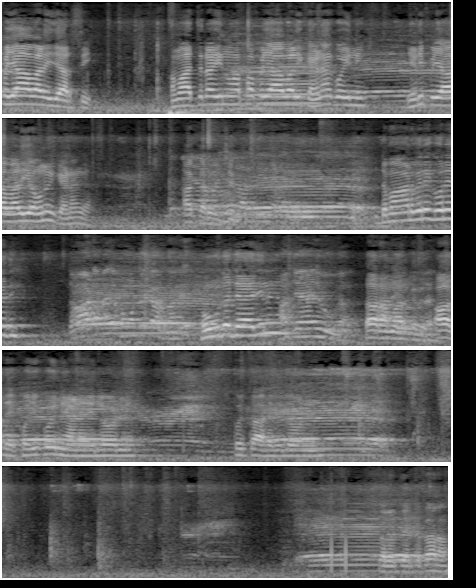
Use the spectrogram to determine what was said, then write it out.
ਪੰਜਾਬ ਵਾਲੀ ਜਰਸੀ। ਹਿਮਾਚਲ ਵਾਲੀ ਨੂੰ ਆਪਾਂ ਪੰਜਾਬ ਵਾਲੀ ਕਹਿਣਾ ਕੋਈ ਨਹੀਂ। ਜਿਹੜੀ ਪੰਜਾਬ ਵਾਲੀ ਆ ਉਹਨੂੰ ਹੀ ਕਹਿਣਾਗਾ ਆ ਕਰੋ ਚੈੱਕ। ਡਿਮਾਂਡ ਵੀਰੇ ਗੋਰੇ ਦੀ? ਕਰ ਦਾਂਗੇ ਹੋਊ ਤਾਂ ਜਾਇਜ਼ ਹੀ ਨਹੀਂ। ਹਾਂ ਜਾਇਜ਼ ਹੋਊਗਾ। ਧਾਰਾ ਮਾਰ ਕੇ ਆ ਦੇਖੋ ਜੀ ਕੋਈ ਨਿਆਣੇ ਦੀ ਲੋੜ ਨਹੀਂ। ਕੋਈ ਕਾਹੇ ਦੀ ਲੋੜ ਨਹੀਂ। ਕਰੋ ਚੈੱਕ ਧਾਰਾ।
